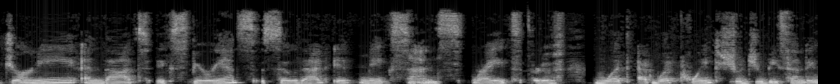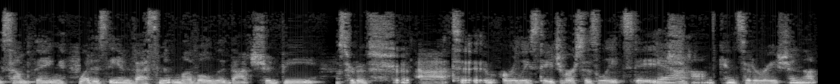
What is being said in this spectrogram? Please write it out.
journey and that experience so that it makes sense, right? Sort of what, at what point should you be sending something? What is the investment level that that should be sort of at early stage versus late stage yeah. um, consideration? That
